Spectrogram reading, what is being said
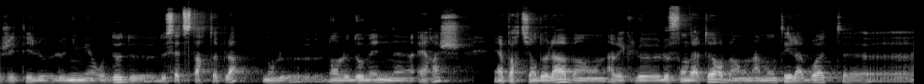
j'étais le, numéro 2 de, de cette start-up-là, dans le, dans le domaine RH. Et à partir de là, ben, avec le, le, fondateur, ben, on a monté la boîte euh,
